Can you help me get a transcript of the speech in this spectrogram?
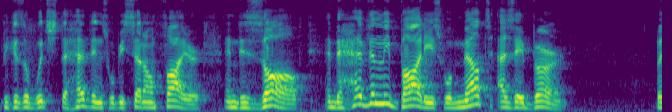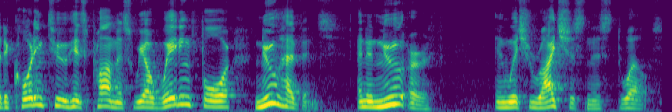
because of which the heavens will be set on fire and dissolved, and the heavenly bodies will melt as they burn. But according to his promise, we are waiting for new heavens and a new earth in which righteousness dwells.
